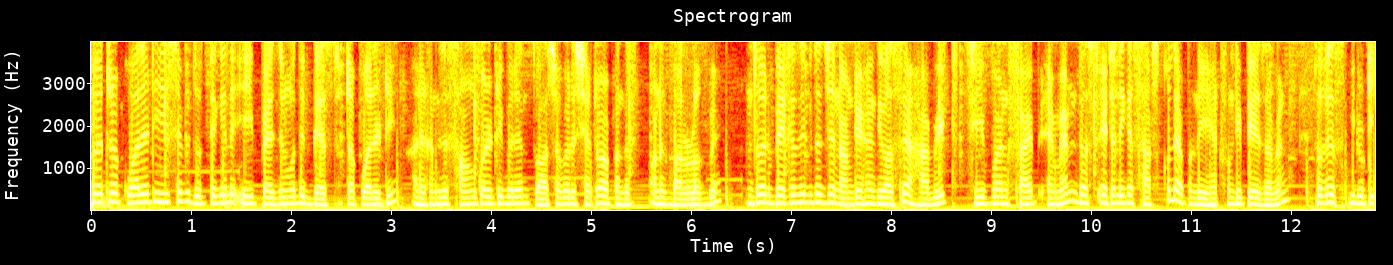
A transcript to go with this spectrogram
তো এটার কোয়ালিটি হিসেবে ধরতে গেলে এই প্রাইসের মধ্যে বেস্ট একটা কোয়ালিটি আর এখানে যে সাউন্ড কোয়ালিটি পেলেন, তো আশা করি সেটাও আপনাদের অনেক ভালো লাগবে। তো এর প্যাকেজের ভিতরে যে নামটি এখানে দেওয়া আছে Havit three point five M M just এটা লিখে সার্চ করলে আপনারা এই হেডফোনটি পেয়ে যাবেন। তো গেস ভিডিওটি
